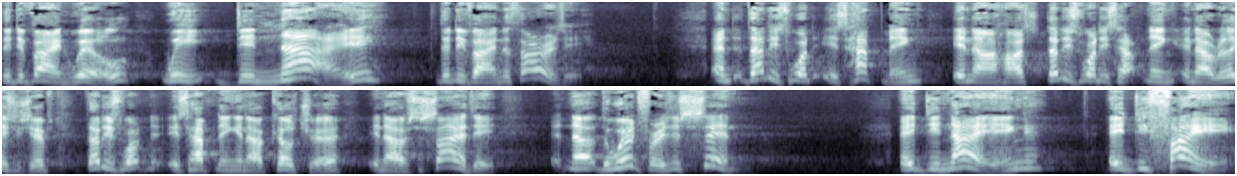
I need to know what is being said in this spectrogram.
the divine will, we deny the divine authority. And that is what is happening in our hearts. That is what is happening in our relationships. That is what is happening in our culture, in our society. Now, the word for it is sin. A denying, a defying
